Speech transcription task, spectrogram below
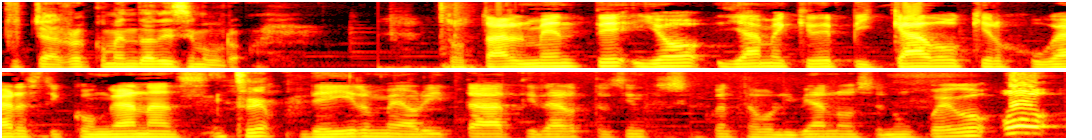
pucha, recomendadísimo, bro. Totalmente, yo ya me quedé picado, quiero jugar, estoy con ganas de irme ahorita a tirar 350 bolivianos en un juego o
